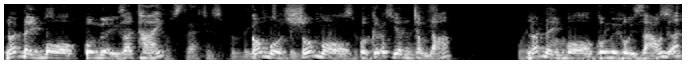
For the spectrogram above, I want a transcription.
Nó đầy mộ của người Do Thái. Có một số mộ của cơ đốc nhân trong đó. Nó đầy mộ của người Hồi giáo nữa,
